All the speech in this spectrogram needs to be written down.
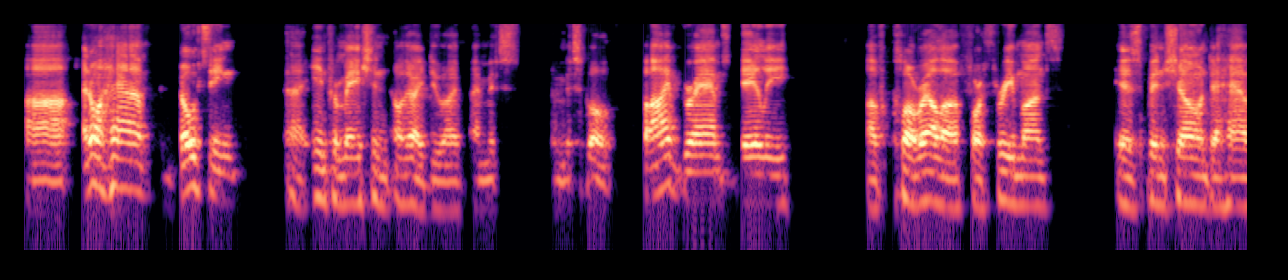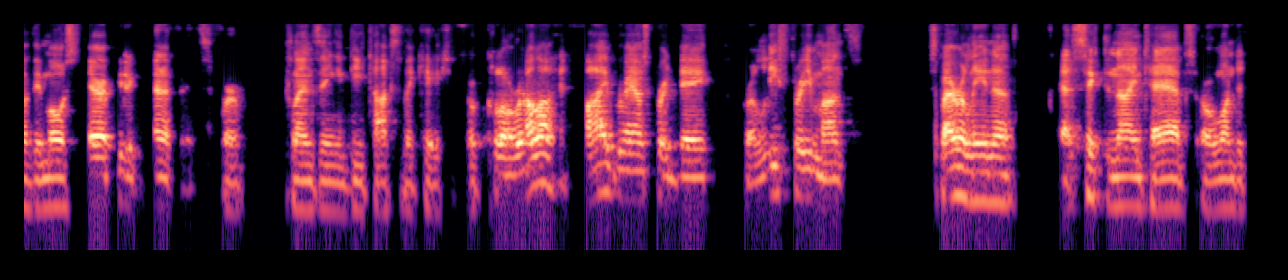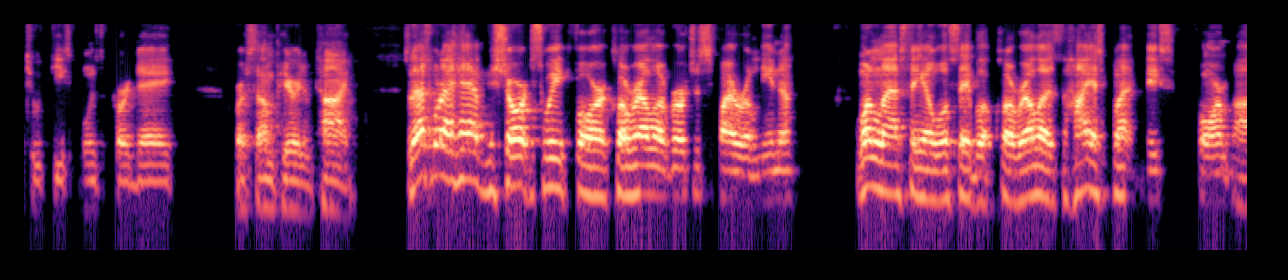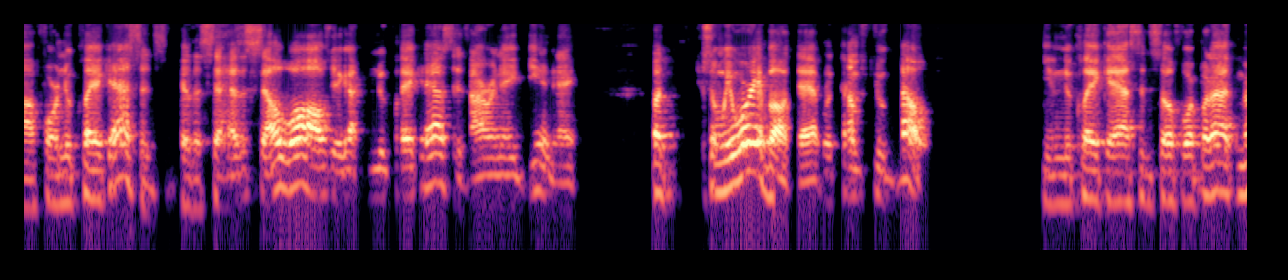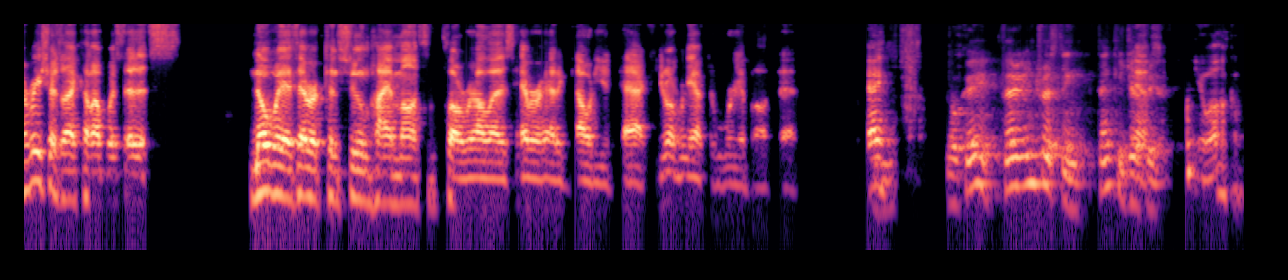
Uh, I don't have dosing uh, information. Oh, there I do. I, I, miss, I misspoke. Five grams daily of chlorella for three months has been shown to have the most therapeutic benefits for cleansing and detoxification. So chlorella at five grams per day for at least three months, spirulina at six to nine tabs or one to two teaspoons per day for some period of time. So that's what I have short, sweet for chlorella versus spirulina. One last thing I will say about chlorella is the highest plant-based form uh, for nucleic acids because it has a cell wall, so you got nucleic acids, RNA, DNA. But so we worry about that when it comes to gout, you know, nucleic acid and so forth. But I, my research I come up with says it's nobody has ever consumed high amounts of chlorella has ever had a gouty attack. You don't really have to worry about that. Okay. Okay. Very interesting. Thank you, Jeffrey. Yes. You're welcome.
